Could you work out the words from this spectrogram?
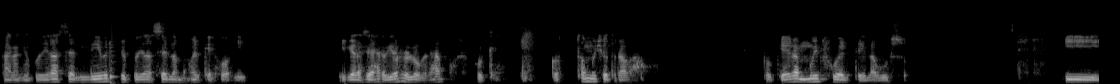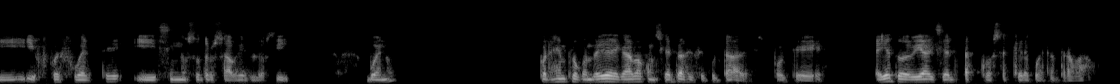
para que pudiera ser libre y pudiera ser la mujer que es hoy. Y gracias a Dios lo logramos, porque costó mucho trabajo, porque era muy fuerte el abuso. Y, y fue fuerte y sin nosotros saberlo. Y bueno, por ejemplo, cuando ella llegaba con ciertas dificultades, porque ella todavía hay ciertas cosas que le cuestan trabajo,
